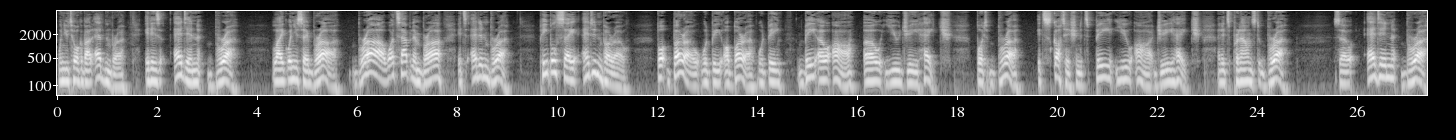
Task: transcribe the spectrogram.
when you talk about Edinburgh. It is Edinburgh, like when you say bruh, bruh. What's happening, bruh? It's Edinburgh. People say Edinburgh but borough would be, or borough would be B O R O U G H. But bruh, it's Scottish and it's B U R G H and it's pronounced bruh. So Edinburgh.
